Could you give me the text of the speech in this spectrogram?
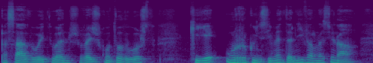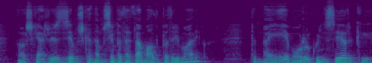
passado oito anos, vejo com todo o gosto que é um reconhecimento a nível nacional. Nós que às vezes dizemos que andamos sempre a tratar mal do património, também é bom reconhecer que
